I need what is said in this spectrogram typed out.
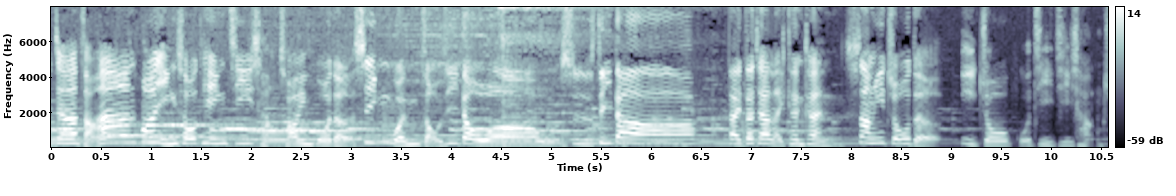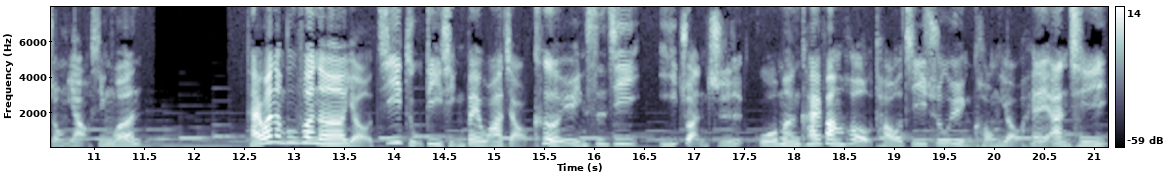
大家早安，欢迎收听机场超音波的新闻早知道啊！我是 C 大，带大家来看看上一周的一周国际机场重要新闻。台湾的部分呢，有机组地勤被挖角，客运司机已转职，国门开放后桃机疏运恐有黑暗期。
